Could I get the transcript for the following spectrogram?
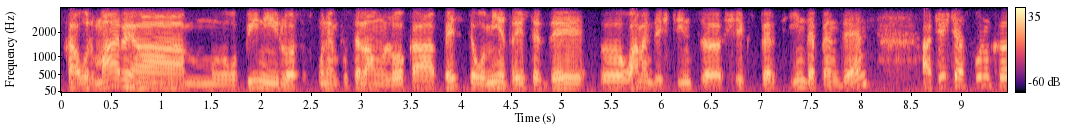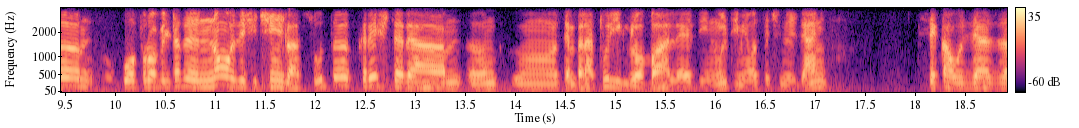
ca urmare a m, opiniilor, să spunem, puse la un loc a peste 1300 de uh, oameni de știință și experți independenți, aceștia spun că cu o probabilitate de 95% creșterea uh, uh, temperaturii globale din ultimii 150 de ani se se cauzează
